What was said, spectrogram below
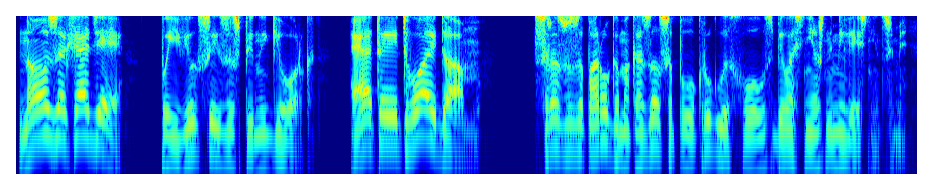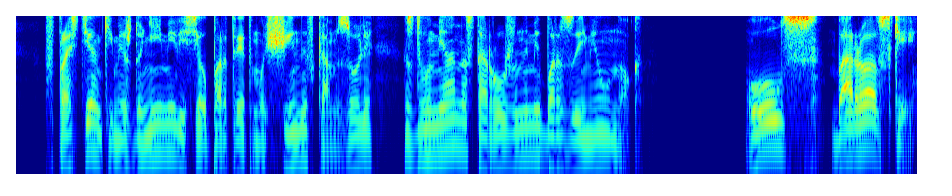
«Ну, заходи!» — появился из-за спины Георг. «Это и твой дом!» Сразу за порогом оказался полукруглый холл с белоснежными лестницами. В простенке между ними висел портрет мужчины в камзоле с двумя настороженными борзыми у ног. «Улс Боровский,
